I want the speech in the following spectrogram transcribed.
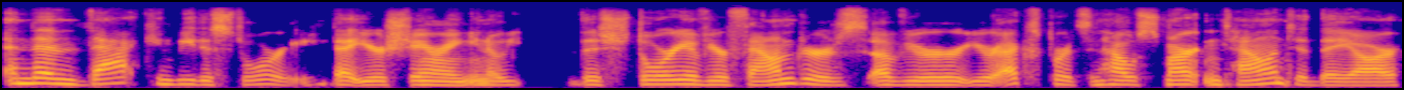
And then that can be the story that you're sharing. You know, the story of your founders of your your experts and how smart and talented they are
